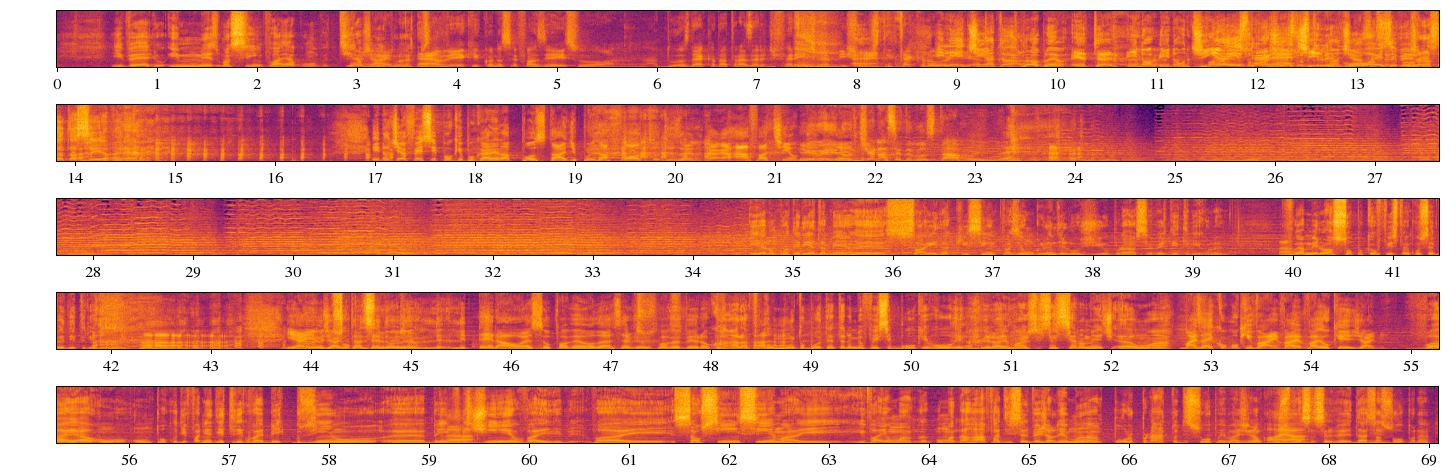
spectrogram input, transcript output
E, velho, e mesmo assim vai algum. Tira Ô, Jaime, muito, né? precisa É. ver que quando você fazia isso há, há duas décadas atrás era diferente, né, bicho? Hoje tem tecnologia. E nem tinha né? tanto problema. E, e não, e não tinha Fala internet, que não tinha Facebook. na Santa Ceia, velho. E não tinha Facebook pro cara ir lá postar depois a foto, dizendo que a garrafa tinha um E, dedo e não dentro. tinha nascido o Gustavo ainda. E eu não poderia também eh, sair daqui sem fazer um grande elogio pra cerveja de trigo, né? Ah. Foi a melhor sopa que eu fiz foi com cerveja de trigo. E aí o Sopa tá sendo cerveja, li- li- literal, é sopa mesmo, não é cerveja pra beber no. Cara, ficou muito boa. Tem até no meu Facebook, vou recuperar a imagem. Sinceramente, é uma. Mas aí como que vai? Vai, vai o que, Jaime? Vai um, um pouco de farinha de trigo, vai baconzinho é, bem Ah. fritinho, vai, vai salsinha em cima e, e vai uma, uma garrafa de cerveja alemã por prato de sopa. Imagina o custo Olha. dessa, cerveja, dessa sopa, né?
